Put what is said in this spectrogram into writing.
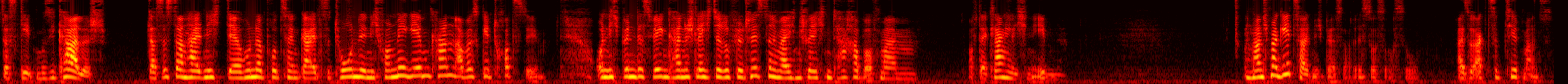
Das geht musikalisch. Das ist dann halt nicht der 100% geilste Ton, den ich von mir geben kann, aber es geht trotzdem. Und ich bin deswegen keine schlechtere Flötistin, weil ich einen schlechten Tag habe auf auf der klanglichen Ebene. Und manchmal geht es halt nicht besser, ist das auch so. Also akzeptiert man es.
